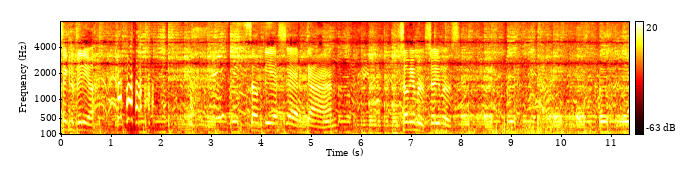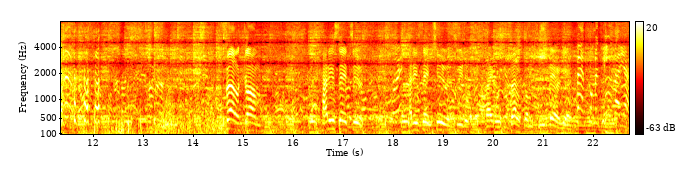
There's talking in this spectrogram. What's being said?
taking a video. Sofiakyrkan. Show me your moves, show your moves. Welcome. How do you say to? How do you say to in Swedish? Like welcome to Sverige. Välkommen till Sverige.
